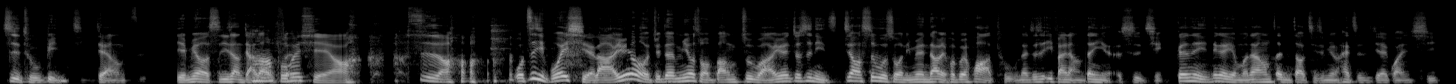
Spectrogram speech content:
制图丙级这样子。也没有实际上加到分，不会写哦，是哦，我自己不会写啦，因为我觉得没有什么帮助啊。因为就是你进到事务所里面，到底会不会画图，那就是一翻两瞪眼的事情，跟你那个有没有那张证照其实没有太直接的关系。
